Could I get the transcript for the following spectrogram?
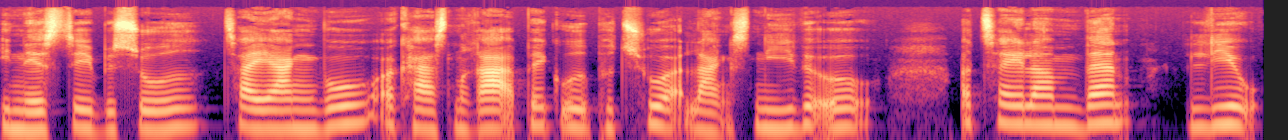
I næste episode tager Yang Vo og Carsten Rabeck ud på tur langs Nive Å og taler om vand, liv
